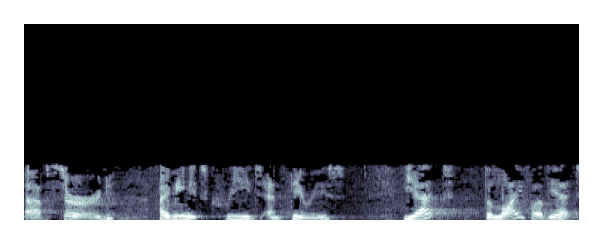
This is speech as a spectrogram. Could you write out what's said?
absurd, I mean its creeds and theories, yet the life of it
